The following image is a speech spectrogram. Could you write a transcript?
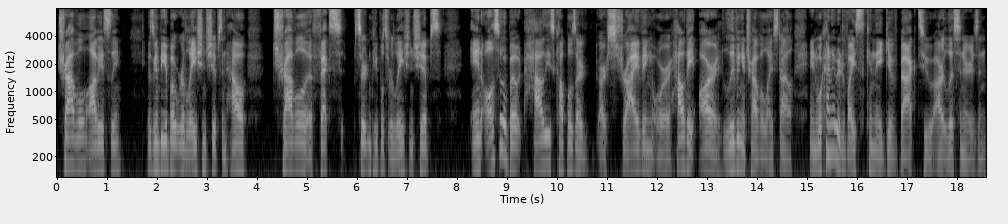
travel, obviously. It was going to be about relationships and how travel affects certain people's relationships and also about how these couples are are striving or how they are living a travel lifestyle and what kind of advice can they give back to our listeners and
